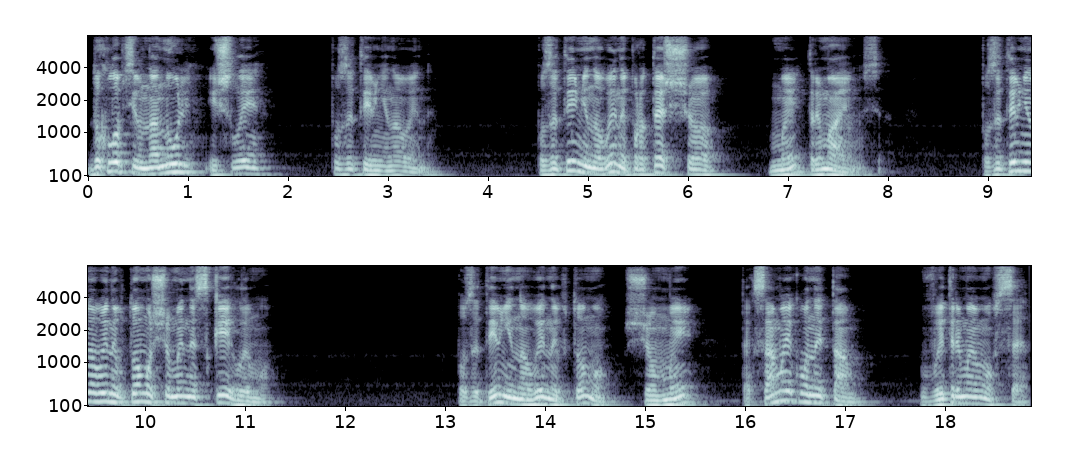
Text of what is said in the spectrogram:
до хлопців на нуль йшли позитивні новини. Позитивні новини про те, що ми тримаємося. Позитивні новини в тому, що ми не скиглимо. Позитивні новини в тому, що ми, так само як вони там, витримаємо все.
